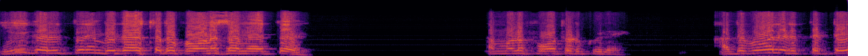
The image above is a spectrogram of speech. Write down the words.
ഈ ഗൾഫിലും വിദേശത്തൊക്കെ പോണ സമയത്ത് നമ്മൾ ഫോട്ടോ എടുക്കൂലേ? അതുപോലെ എടുത്തിട്ട്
